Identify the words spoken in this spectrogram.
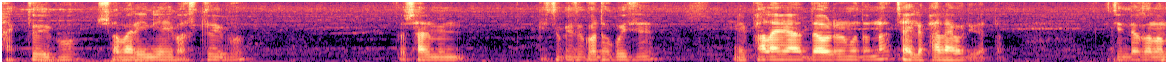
থাকতে হইব, সবারই নিয়েই বাঁচতে হইব। তো শারমিন কিছু কিছু কথা কইছে মানে ফালাইয়া দেওয়ার মতন না, চাইলে ফালাইয়া দিতে পারতাম। চিন্তা করলাম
